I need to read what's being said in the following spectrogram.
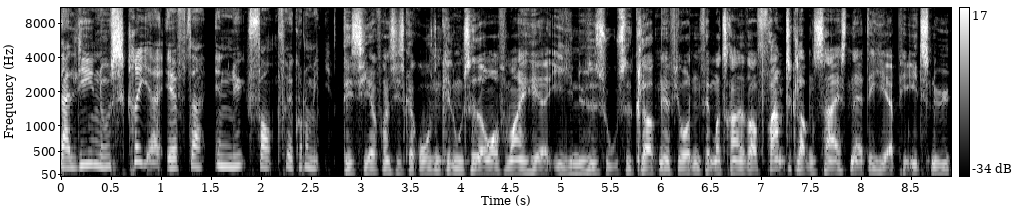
der lige nu skriger efter en ny form for økonomi. Det siger Franziska Rosenkilde. Hun sidder over for mig her i nyhedshuset. Klokken er 14.35, og frem til klokken 16 er det her P1's nye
